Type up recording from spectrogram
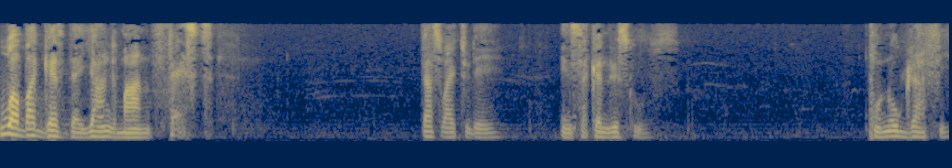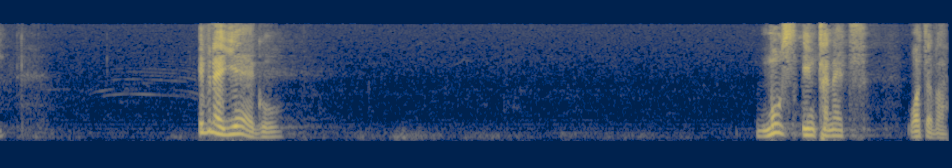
Whoever gets the young man first. That's why today in secondary schools, pornography Even a year ago, most internet, whatever,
